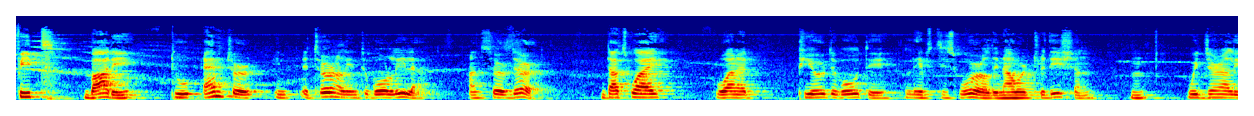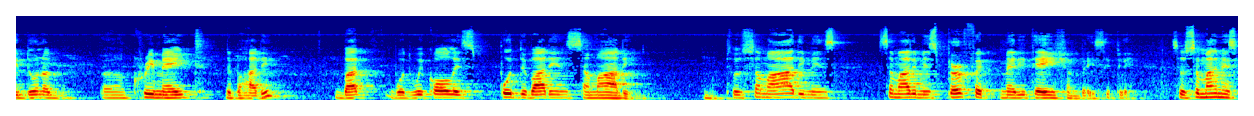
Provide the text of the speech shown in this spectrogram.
fit body to enter in, eternally into Gaur Lila and serve there. That's why when a pure devotee leaves this world in our tradition, hmm, we generally do not uh, cremate the body, but what we call is put the body in samadhi. So samadhi means samadhi means perfect meditation, basically. So samadhi means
